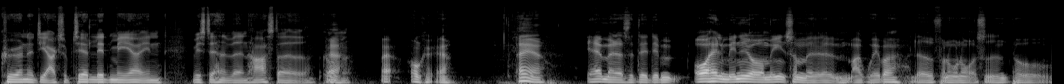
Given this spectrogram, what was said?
kørerne de accepterer det lidt mere, end hvis det havde været en Haas, der havde kommet. Ja, ja okay, ja. Ja, ja. Ja, men altså, det, det overhald minder jo om en, som uh, Mark Webber lavede for nogle år siden på,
